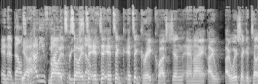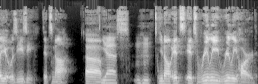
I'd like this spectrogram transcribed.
and, that balance. Yeah. So how do you find no, it's, so yourself? it's a, it's a it's a it's a great question, and I, I I wish I could tell you it was easy. It's not. Um, yes. Mm-hmm. You know, it's it's really really hard.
